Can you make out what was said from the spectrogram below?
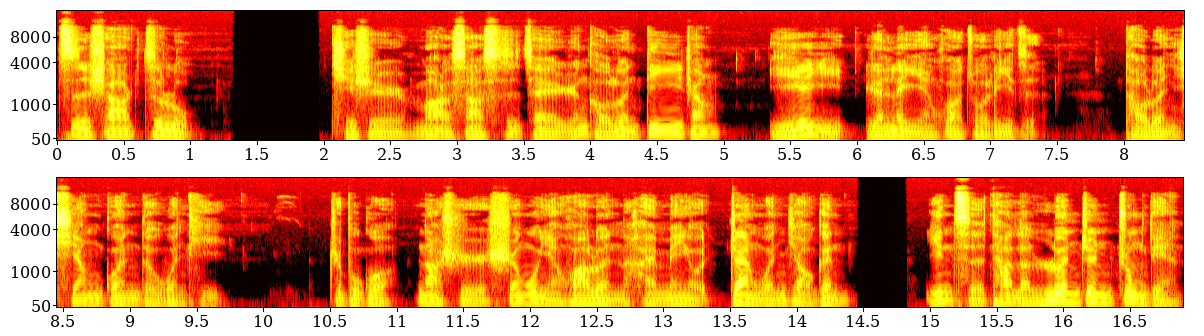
自杀之路。其实，马尔萨斯在《人口论》第一章也以人类演化做例子，讨论相关的问题。只不过那时生物演化论还没有站稳脚跟，因此他的论证重点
